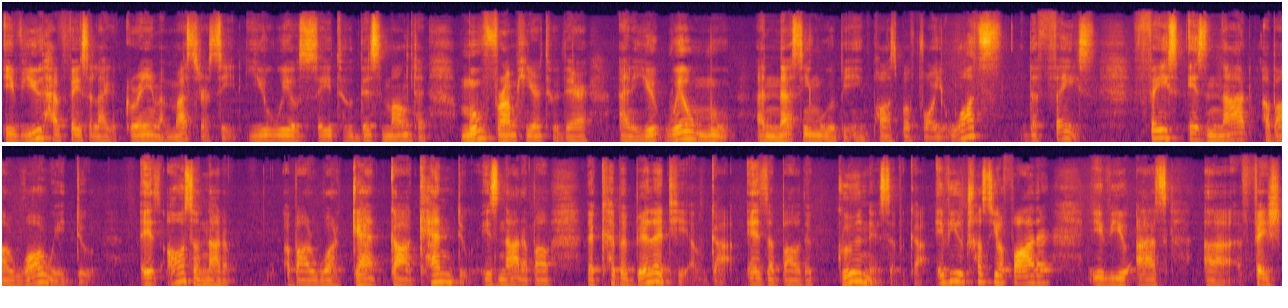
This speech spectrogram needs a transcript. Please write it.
if you have faith like a grain of mustard seed, you will say to this mountain, Move from here to there, and you will move, and nothing will be impossible for you. What's the faith? Faith is not about what we do, it's also not about what God can do. It's not about the capability of God. It's about the goodness of God. If you trust your Father, if you ask uh, fish,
